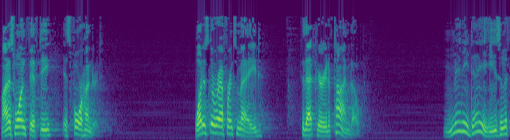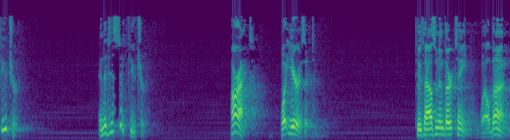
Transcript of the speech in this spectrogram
minus 150 is 400. What is the reference made to that period of time, though? Many days in the future, in the distant future. All right, what year is it? 2013. Well done.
